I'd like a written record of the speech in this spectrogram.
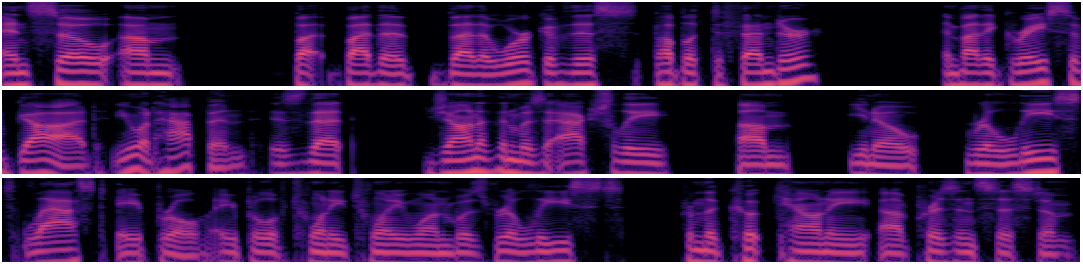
And so, um, but by the by the work of this public defender, and by the grace of God, you know what happened is that Jonathan was actually, um, you know, released last April, April of 2021, was released from the Cook County uh, prison system.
